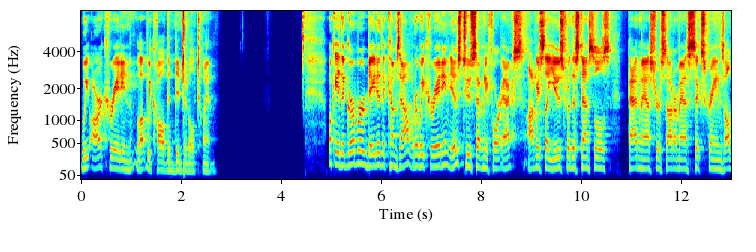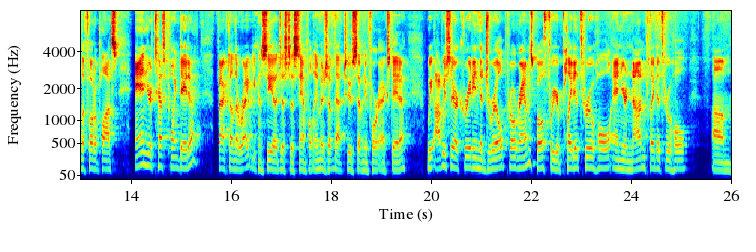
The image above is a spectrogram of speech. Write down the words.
We are creating what we call the digital twin. Okay, the Gerber data that comes out, what are we creating, is 274X, obviously used for the stencils, pad masters, solder mask, silk screens, all the photo plots, and your test point data In fact, on the right, you can see a, just a sample image of that 274X data. We obviously are creating the drill programs, both for your plated through hole and your non-plated through hole um,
